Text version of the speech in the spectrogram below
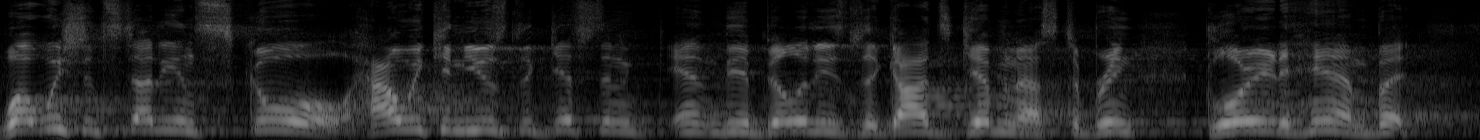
What we should study in school, how we can use the gifts and, and the abilities that God's given us to bring glory to Him. But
